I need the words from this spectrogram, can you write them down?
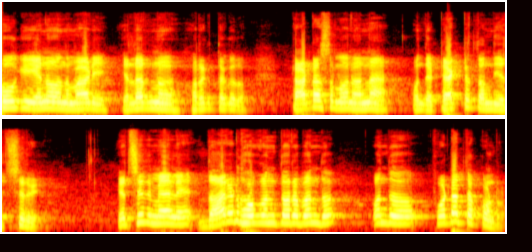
ಹೋಗಿ ಏನೋ ಒಂದು ಮಾಡಿ ಎಲ್ಲರನ್ನು ಹೊರಗೆ ತೆಗೆದು ಟಾಟಾ ಸುಮೋನನ್ನು ಒಂದು ಟ್ಯಾಕ್ಟರ್ ತಂದು ಎತ್ಸಿದ್ವಿ. ಎತ್ಸಿದ ಮೇಲೆ ದಾರಿಡ್ದು ಹೋಗುವಂಥವ್ರು ಬಂದು ಒಂದು ಫೋಟೋ ತಕ್ಕೊಂಡ್ರು.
